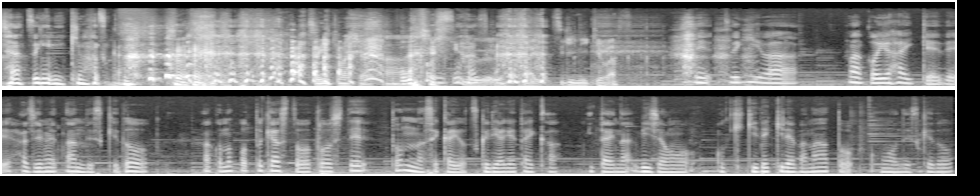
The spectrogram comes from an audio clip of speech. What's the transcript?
じゃあ次に行きますか。次行きましょう。ボ はい。スはい次に行きます。で次はまあこういう背景で始めたんですけど、まあ、このポッドキャストを通してどんな世界を作り上げたいかみたいなビジョンをお聞きできればなと思うんですけど。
